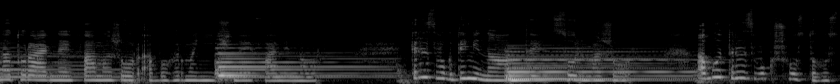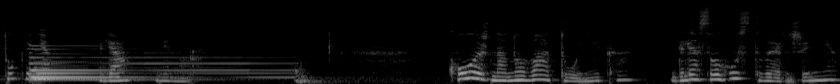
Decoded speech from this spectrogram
натуральної фа мажор або гармонічної фа мінор, тризвук домінанти соль мажор, або тризвук шостого ступеня ля мінор. Кожна нова тоніка для свого ствердження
